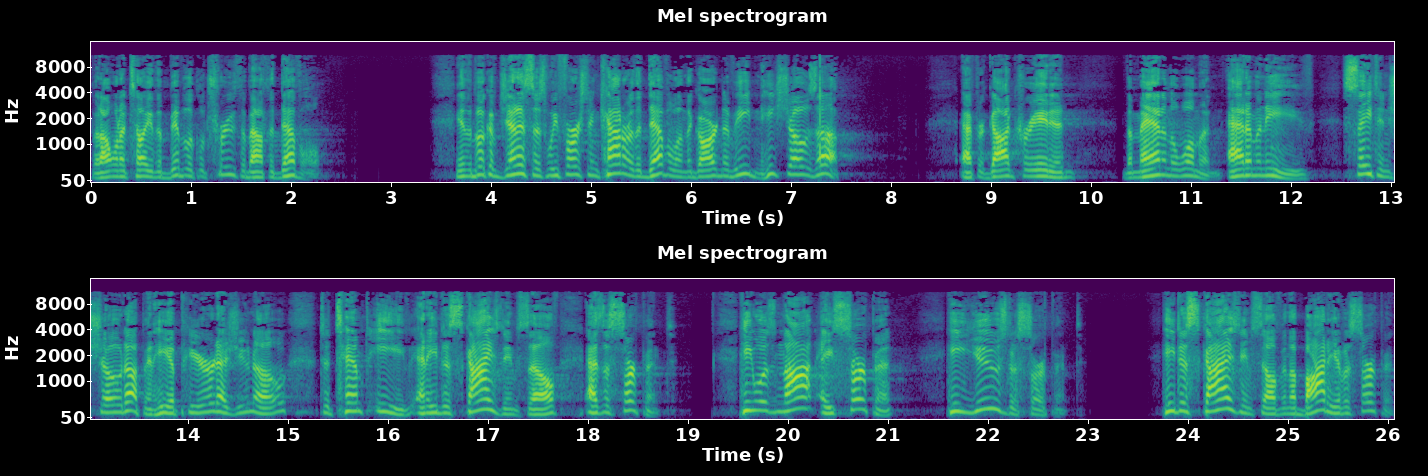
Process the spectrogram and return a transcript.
But I want to tell you the biblical truth about the devil. In the book of Genesis, we first encounter the devil in the Garden of Eden. He shows up after God created the man and the woman, Adam and Eve. Satan showed up and he appeared, as you know, to tempt Eve and he disguised himself as a serpent. He was not a serpent. He used a serpent. He disguised himself in the body of a serpent.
